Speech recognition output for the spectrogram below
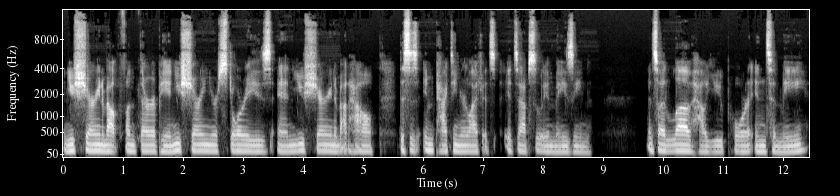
and you sharing about fun therapy and you sharing your stories and you sharing about how this is impacting your life it's it's absolutely amazing. And so i love how you pour into me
